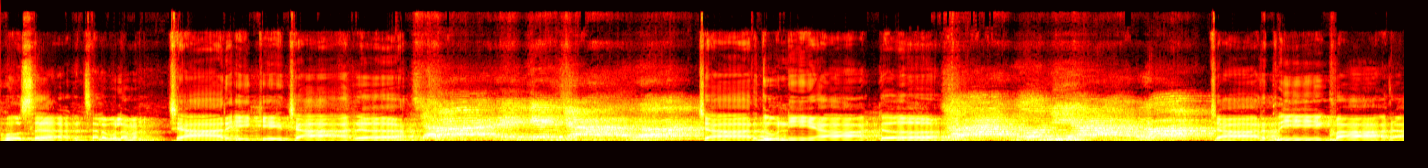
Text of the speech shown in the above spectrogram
हो सर. चला बोला मग. चार एके चार. चार दोन्ही आठ. चार त्रिक बारा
